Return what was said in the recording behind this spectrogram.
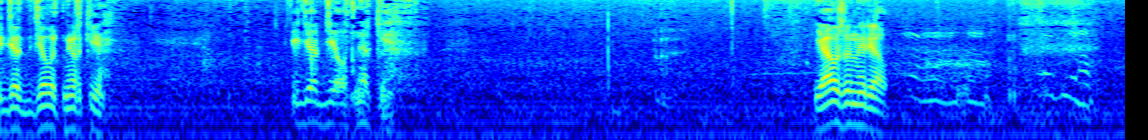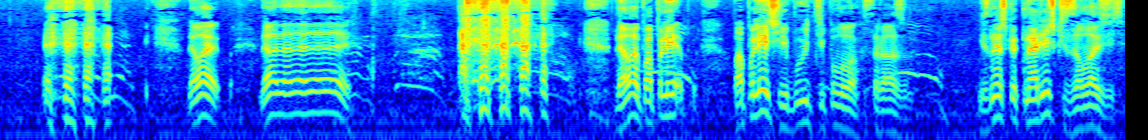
идет делать нырки. Идет делать нырки. Я уже нырял. Давай, давай, давай, давай. Давай по, пле... по плечи и будет тепло сразу. И знаешь, как на речке залазить.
